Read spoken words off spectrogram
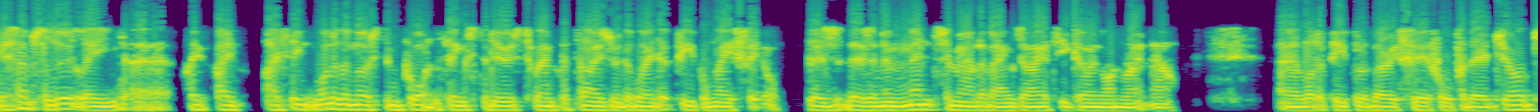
Yes, absolutely. Uh, I, I, I, think one of the most important things to do is to empathise with the way that people may feel. There's there's an immense amount of anxiety going on right now. a lot of people are very fearful for their jobs.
